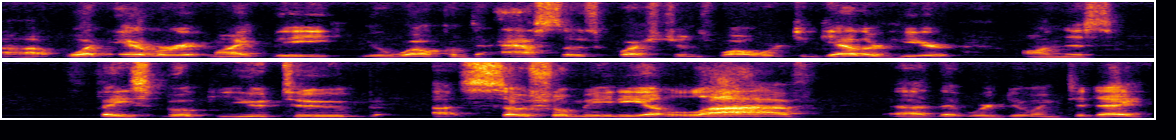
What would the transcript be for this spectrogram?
Uh, whatever it might be, you're welcome to ask those questions while we're together here on this Facebook, YouTube, uh, social media live uh, that we're doing today.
